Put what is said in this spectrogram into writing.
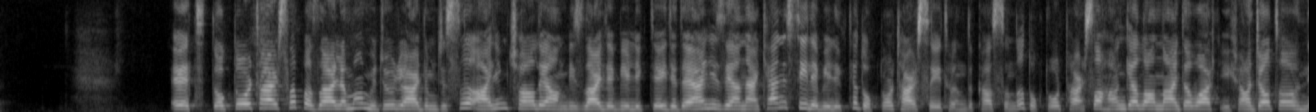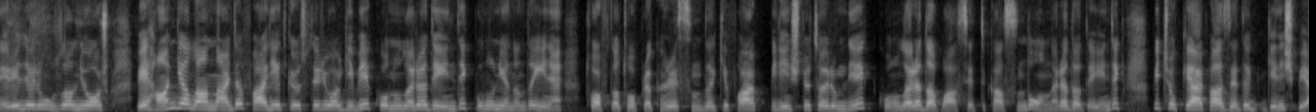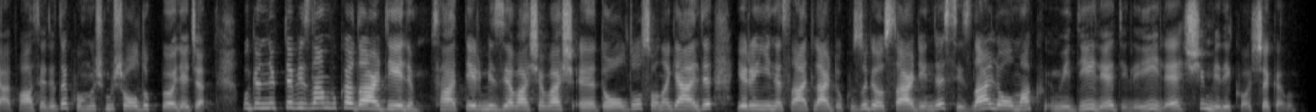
Evet, Doktor Tarsa Pazarlama Müdür Yardımcısı Alim Çağlayan bizlerle birlikteydi. Değerli izleyenler kendisiyle birlikte Doktor Tarsa'yı tanıdık aslında. Doktor Tarsa hangi alanlarda var, ihracat ağı nerelere uzanıyor ve hangi alanlarda faaliyet gösteriyor gibi konulara değindik. Bunun yanında yine tuhafla toprak arasındaki fark, bilinçli tarım diye konulara da bahsettik aslında. Onlara da değindik. Birçok yelpazede, geniş bir yelpazede de konuşmuş olduk böylece. Bugünlük de bizden bu kadar diyelim. Saatlerimiz yavaş e, doldu, sona geldi. Yarın yine saatler 9'u gösterdiğinde sizlerle olmak ümidiyle, dileğiyle şimdilik hoşçakalın.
